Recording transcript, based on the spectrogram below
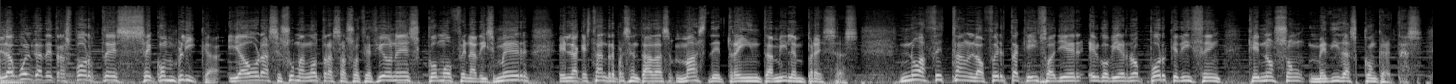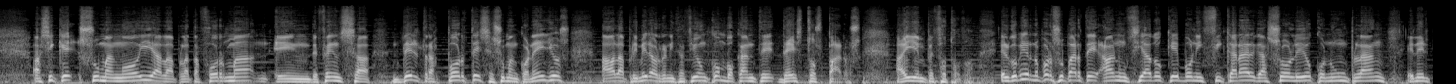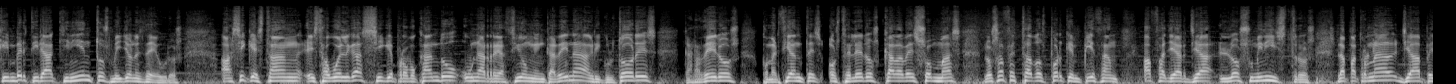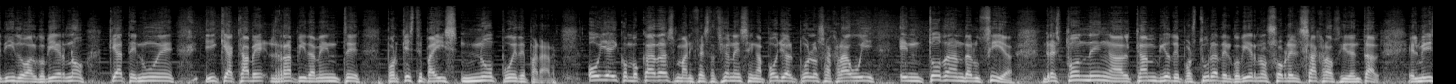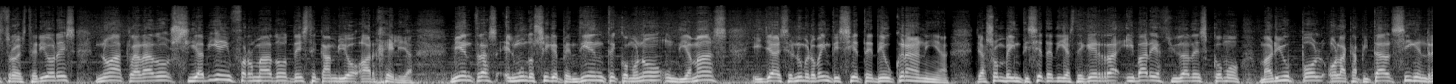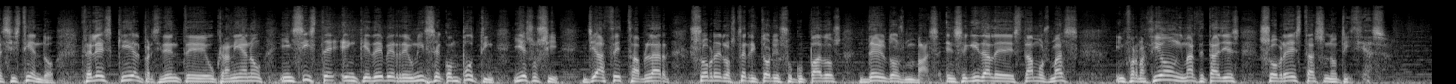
La huelga de transportes se complica y ahora se suman otras asociaciones como Fenadismer, en la que están representadas más de 30.000 empresas. No aceptan la oferta que hizo ayer el gobierno porque dicen que no son medidas concretas. Así que suman hoy a la plataforma en defensa del transporte, se suman con ellos a la primera organización convocante de estos paros. Ahí empezó todo. El gobierno, por su parte, ha anunciado que bonificará el gasóleo con un plan en el que invertirá 500 millones millones de euros. Así que esta huelga sigue provocando una reacción en cadena. Agricultores, ganaderos, comerciantes, hosteleros, cada vez son más los afectados porque empiezan a fallar ya los suministros. La patronal ya ha pedido al gobierno que atenúe y que acabe rápidamente porque este país no puede parar. Hoy hay convocadas manifestaciones en apoyo al pueblo saharaui en toda Andalucía. Responden al cambio de postura del gobierno sobre el Sáhara Occidental. El ministro de Exteriores no ha aclarado si había informado de este cambio a Argelia. Mientras el mundo sigue pendiente, como no, un día más, y ya es el número 27 de Ucrania. Ya son 27 días de guerra y varias ciudades como Mariupol o la capital siguen resistiendo. Zelensky, el presidente ucraniano, insiste en que debe reunirse con Putin y eso sí, ya acepta hablar sobre los territorios ocupados del Donbass. Enseguida les damos más información y más detalles sobre estas noticias.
